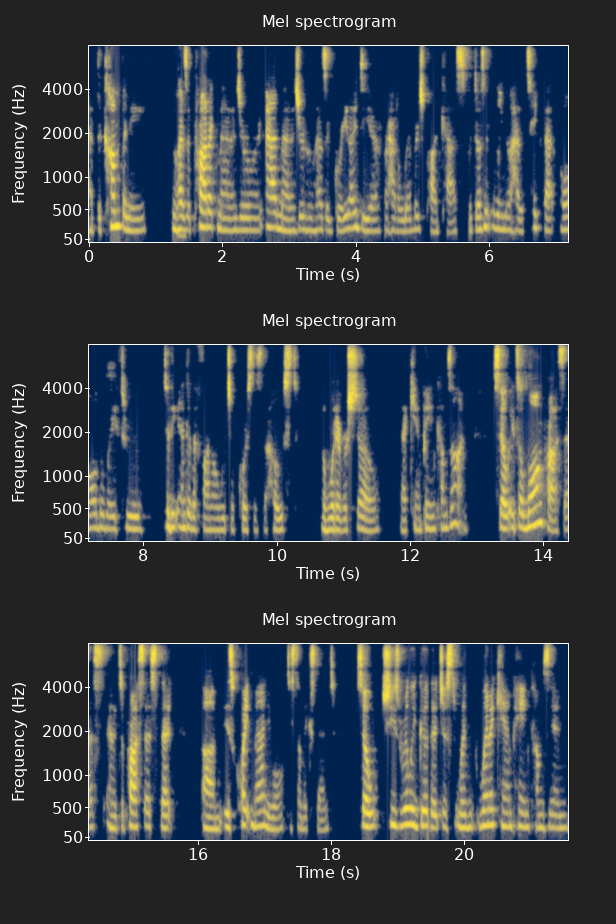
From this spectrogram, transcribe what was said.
at the company who has a product manager or an ad manager who has a great idea for how to leverage podcasts, but doesn't really know how to take that all the way through to the end of the funnel, which of course is the host of whatever show that campaign comes on. So it's a long process and it's a process that um, is quite manual to some extent. So she's really good at just when, when a campaign comes in,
